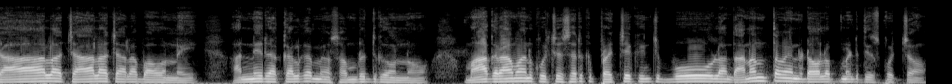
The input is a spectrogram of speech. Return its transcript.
చాలా చాలా చాలా బాగున్నాయి. అన్ని రకాలుగా మేము సమృద్ధిగా ఉన్నాం. మా గ్రామానికి వచ్చేసరికి ప్రత్యేకించి బోల్డ్ అంత అనంతమైన డెవలప్మెంట్ తీసుకొచ్చాం.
